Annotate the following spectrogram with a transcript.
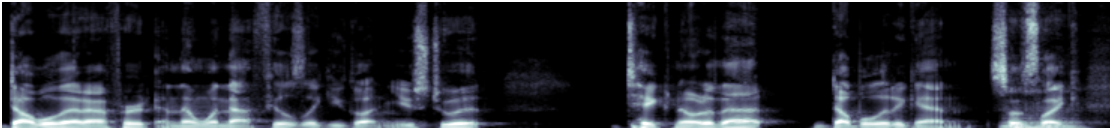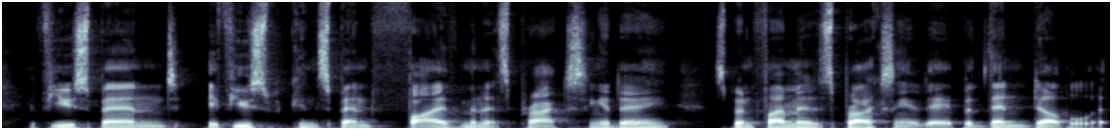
Double that effort. And then when that feels like you've gotten used to it, take note of that, double it again. So it's like mm-hmm. if you spend, if you can spend five minutes practicing a day, spend five minutes practicing a day, but then double it.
